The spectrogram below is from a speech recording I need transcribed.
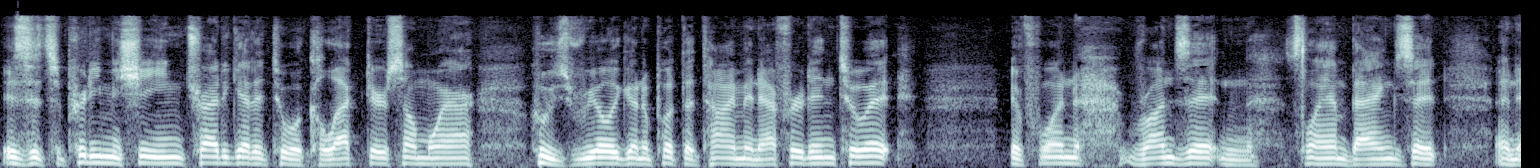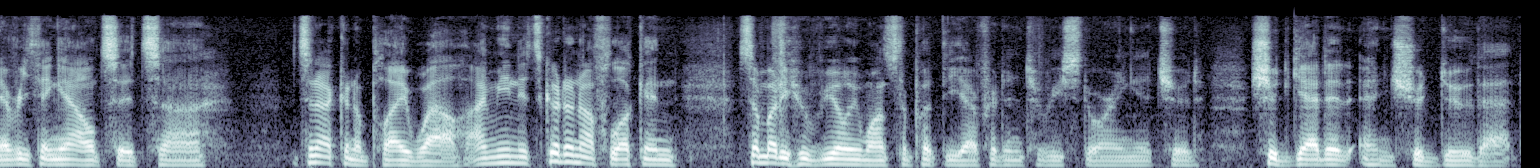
is it's a pretty machine. Try to get it to a collector somewhere who's really going to put the time and effort into it. If one runs it and slam bangs it and everything else, it's uh, it's not going to play well. I mean, it's good enough looking. Somebody who really wants to put the effort into restoring it should should get it and should do that.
